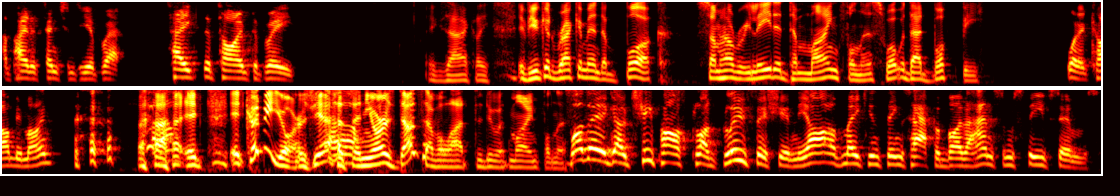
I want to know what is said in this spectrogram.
and paying attention to your breath. Take the time to breathe. Exactly. If you could recommend a book somehow related to mindfulness, what would that book be? What, it can't be mine? it it could be yours, yes, uh, and yours does have a lot to do with mindfulness. Well, there you go. Cheap ass plug. Bluefishing: The Art of Making Things Happen by the handsome Steve Sims.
